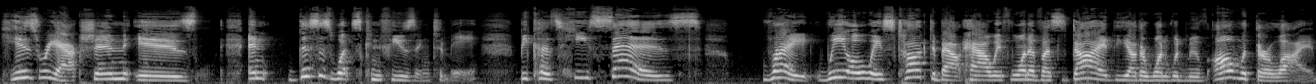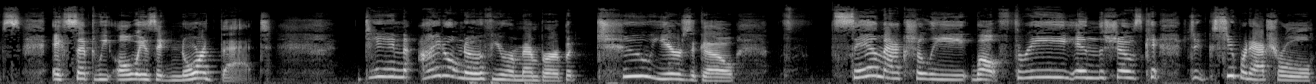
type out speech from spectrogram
his reaction is and this is what's confusing to me because he says right we always talked about how if one of us died the other one would move on with their lives except we always ignored that dean i don't know if you remember but 2 years ago Sam actually, well, three in the show's ca- supernatural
